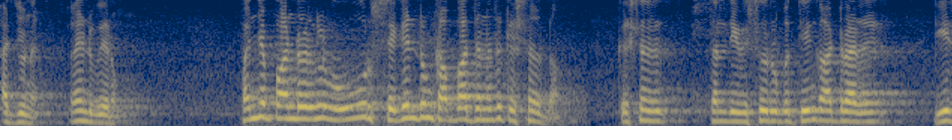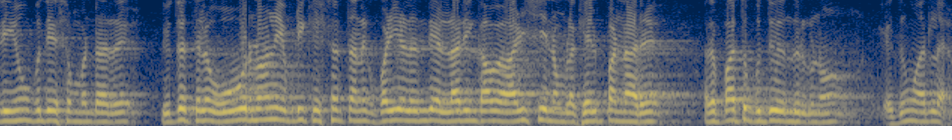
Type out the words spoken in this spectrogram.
அர்ஜுனன் ரெண்டு பேரும். பஞ்ச பாண்டவர்கள் ஒவ்வொரு செகண்டும் காப்பாற்றினது கிருஷ்ணர் தான். கிருஷ்ணர் தன்னுடைய விஸ்வரூபத்தையும் காட்டுறாரு கீதையும் உபதேசம் பண்ணுறாரு யுத்தத்தில் ஒவ்வொரு நாளும் எப்படி கிருஷ்ணர் தனக்கு படியிலேருந்து எல்லாரையும் காவ அழிச்சு நம்மளுக்கு ஹெல்ப் பண்ணார் அதை பார்த்து புத்தி வந்திருக்கணும். எதுவும் வரல.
